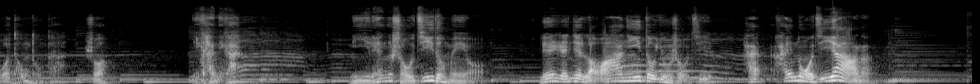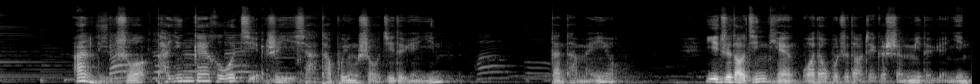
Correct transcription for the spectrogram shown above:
我捅捅他说：“你看，你看，你连个手机都没有，连人家老阿妮都用手机，还还诺基亚呢。”按理说他应该和我解释一下他不用手机的原因，但他没有。一直到今天，我都不知道这个神秘的原因。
